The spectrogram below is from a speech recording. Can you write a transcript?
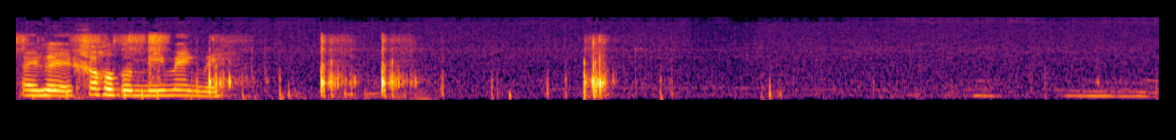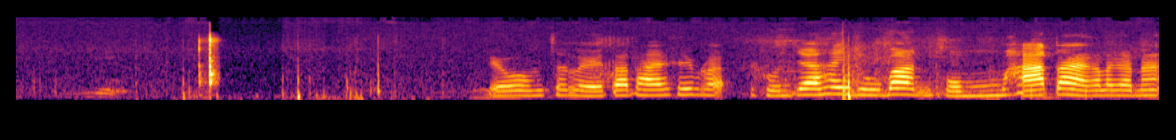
ไปเลยเข้าตรงนี้แม่งเลย ดี๋ยวผมเฉลยตอนท้ายคลิปละผมจะให้ดูบ้านผมพาร์ต้ากันแล้วกันนะ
